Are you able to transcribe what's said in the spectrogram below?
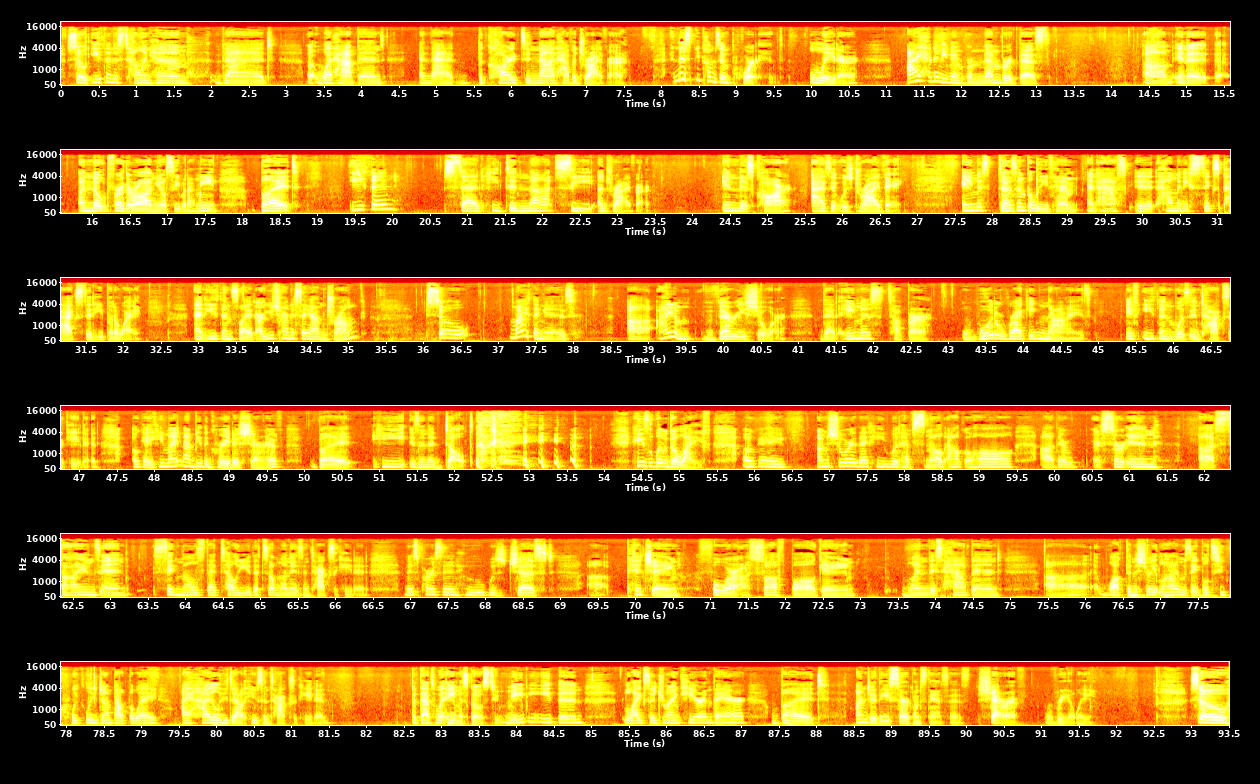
So Ethan is telling him that uh, what happened and that the car did not have a driver. And this becomes important later. I hadn't even remembered this um, in a a note further on, you'll see what I mean. But Ethan said he did not see a driver in this car as it was driving. Amos doesn't believe him and asks it how many six packs did he put away. And Ethan's like, Are you trying to say I'm drunk? So, my thing is, uh, I am very sure that Amos Tupper would recognize if Ethan was intoxicated. Okay, he might not be the greatest sheriff, but he is an adult. Okay. He's lived a life. Okay. I'm sure that he would have smelled alcohol. Uh, there are certain uh, signs and signals that tell you that someone is intoxicated. This person who was just uh, pitching for a softball game when this happened uh, walked in a straight line, was able to quickly jump out the way. I highly doubt he was intoxicated. But that's what Amos goes to. Maybe Ethan likes a drink here and there, but under these circumstances, sheriff, really. So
